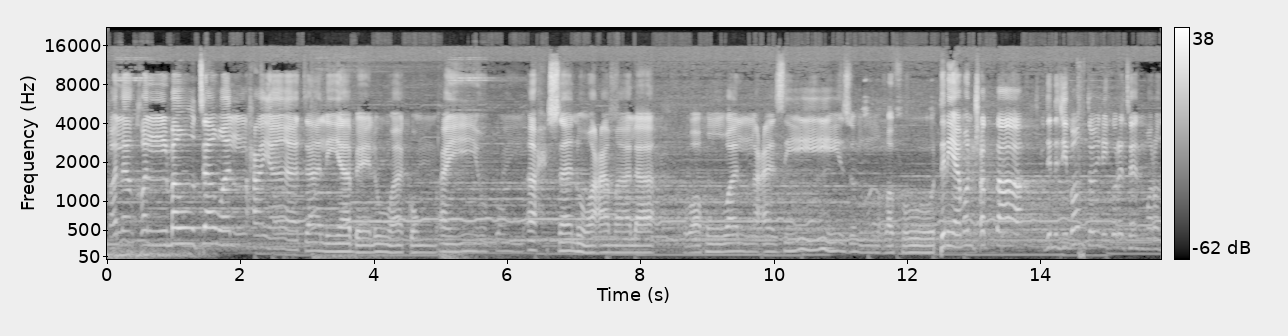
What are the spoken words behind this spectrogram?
خلق الموت والحياة ليبلوكم أيكم أحسن عملا وهو العزيز الغفور তিনি এমন সত্তা যিনি জীবন তৈরি করেছেন মরণ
